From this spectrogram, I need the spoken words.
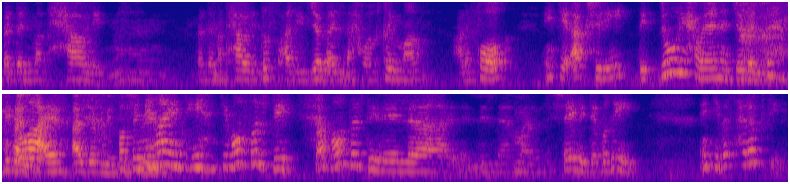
بدل ما تحاولي مثلا بدل ما تحاولي تصعدي الجبل نحو القمة على فوق انت actually بتدوري حوالين الجبل في دوائر. عجبني ففي. النهاية انت انت ما وصلتي. ما وصلتي لل... لل... للشيء اللي تبغيه. انت بس هربتي.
